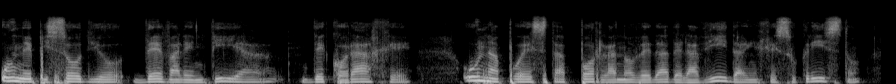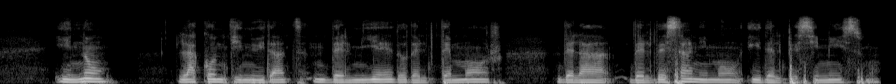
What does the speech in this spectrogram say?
un episodio de valentía, de coraje, una apuesta por la novedad de la vida en Jesucristo y no la continuidad del miedo, del temor, de la, del desánimo y del pesimismo.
